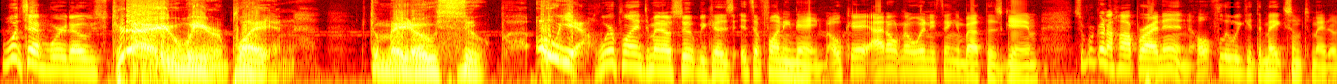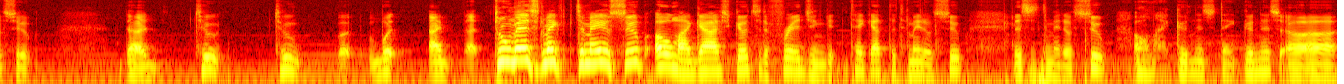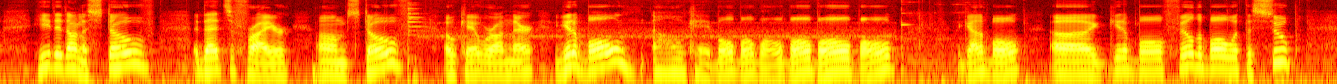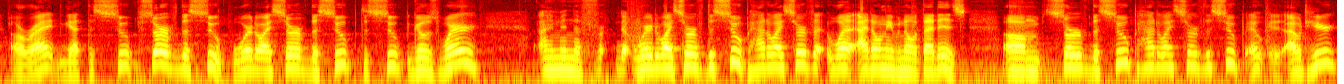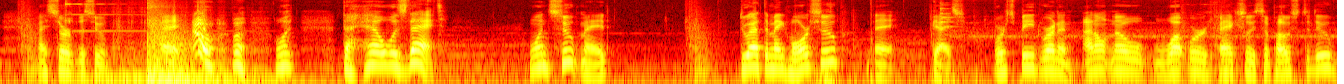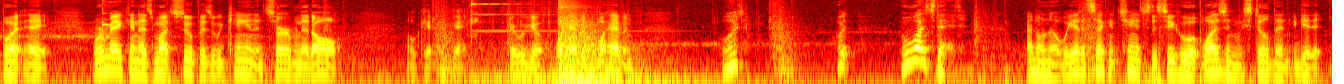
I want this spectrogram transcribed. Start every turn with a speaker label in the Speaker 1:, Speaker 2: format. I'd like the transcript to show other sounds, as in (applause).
Speaker 1: What's up, weirdos? Today we're playing Tomato Soup. Oh yeah, we're playing Tomato Soup because it's a funny name, okay? I don't know anything about this game, so we're gonna hop right in. Hopefully we get to make some tomato soup. Uh, two, two, uh, what, I, uh, two minutes to make tomato soup? Oh my gosh, go to the fridge and get, take out the tomato soup. This is tomato soup. Oh my goodness, thank goodness. Uh, uh heat it on a stove. That's a fryer. Um, stove. Okay, we're on there. Get a bowl. Oh, okay, bowl, bowl, bowl, bowl, bowl, bowl. I got a bowl. Uh, get a bowl. Fill the bowl with the soup. All right, got the soup. Serve the soup. Where do I serve the soup? The soup goes where? I'm in the. where do I serve the soup? How do I serve that? What? I don't even know what that is. Um, serve the soup. How do I serve the soup? Out, out here, I serve the soup. Hey. Oh, what the hell was that? One soup made. Do I have to make more soup? Hey, guys, we're speed running. I don't know what we're actually supposed to do, but hey, we're making as much soup as we can and serving it all. Okay, okay. Here we go. What happened? What happened? What? What? Who was that? I don't know. We had a second chance to see who it was and we still didn't get it.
